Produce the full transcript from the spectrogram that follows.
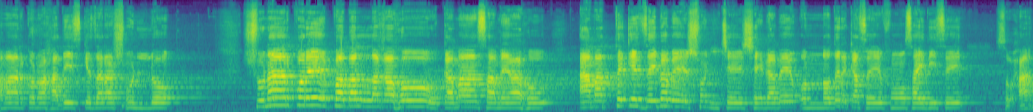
আমার কোনো হাদিসকে যারা শুনল, শোনার পরে পাবাল্লাগাহ কামা সামেয়াহ আমার থেকে যেভাবে শুনছে, সেভাবে অন্যদের কাছে পৌঁছাই দিছে। সোহান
